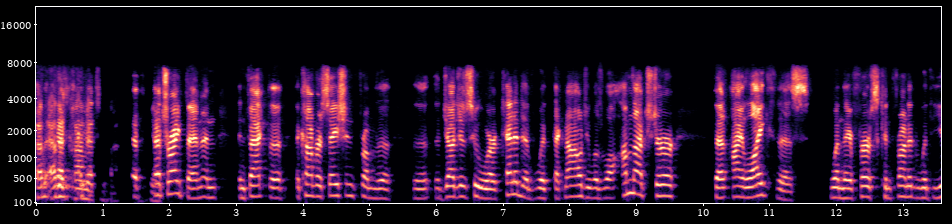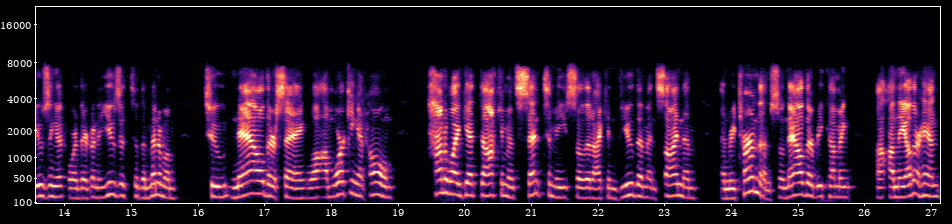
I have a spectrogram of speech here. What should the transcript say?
other, other comments. That's, Yeah. that's right, Ben. And in fact, the, the conversation from the, the, the judges who were tentative with technology was, well, I'm not sure that I like this when they're first confronted with using it or they're going to use it to the minimum to now they're saying, well, I'm working at home. How do I get documents sent to me so that I can view them and sign them and return them? So now they're becoming, uh, on the other hand,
